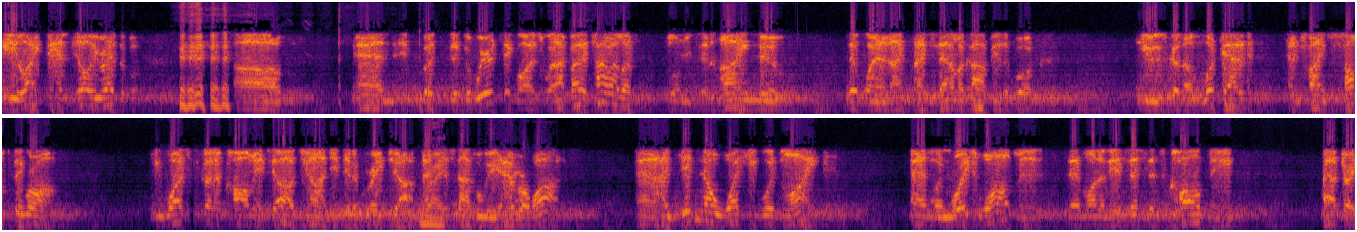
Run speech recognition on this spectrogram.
He liked me until he read the book. um, and it, but the, the weird thing was, when I, by the time I left Bloomington, I knew that when I, I sent him a copy of the book, he was going to look at it and find something wrong. He wasn't going to call me and say, "Oh, John, you did a great job." That's Right. just not who he ever was. And I didn't know what he wouldn't like. And when Royce Waltman, then one of the assistants, called me after I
